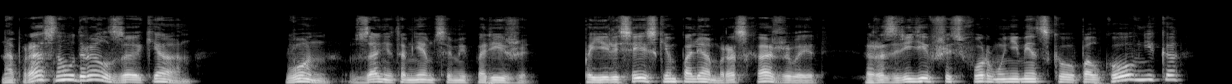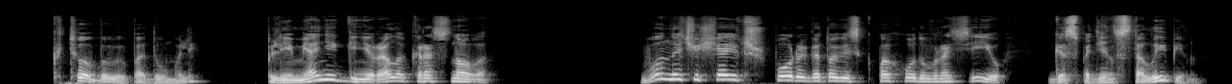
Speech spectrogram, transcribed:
Напрасно удрал за океан. Вон, в занятом немцами Париже, по Елисейским полям расхаживает разрядившись в форму немецкого полковника, кто бы вы подумали, племянник генерала Краснова. Вон начищает шпоры, готовясь к походу в Россию, господин Столыпин.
